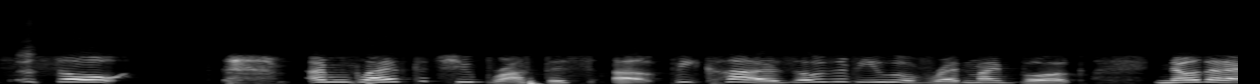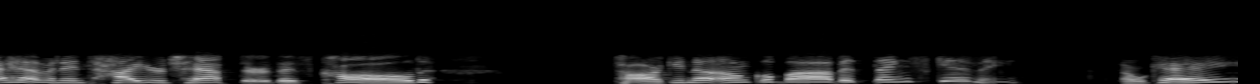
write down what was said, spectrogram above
So I'm glad that you brought this up because those of you who have read my book know that I have an entire chapter that's called Talking to Uncle Bob at Thanksgiving. Okay?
